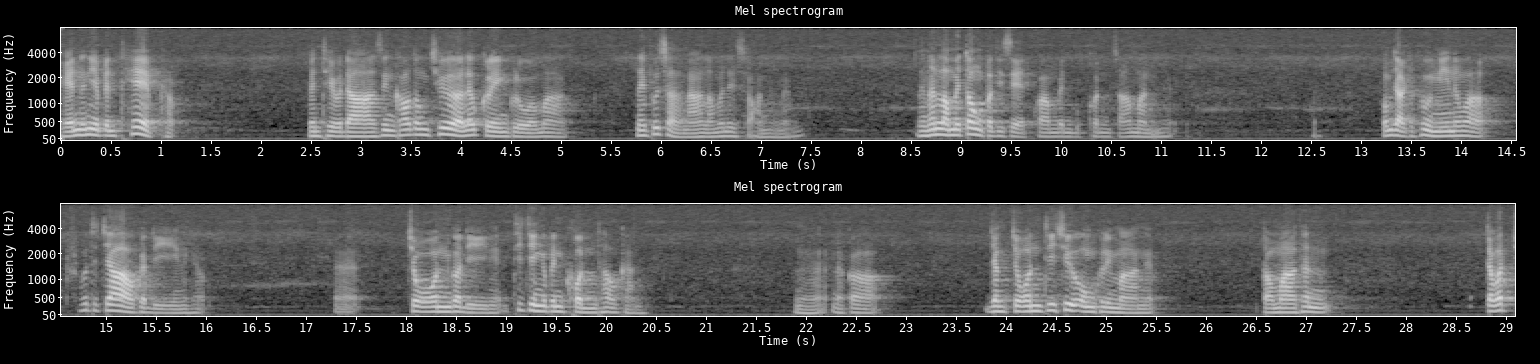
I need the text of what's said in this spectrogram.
เห็นนั่นเนี่ยเป็นเทพครับ เป็นเทวดาซึ่งเขาต้องเชื่อแล้วเกรงกลัวมาก ในพุทธศาสนาเราไม่ได้สอนอย่างนั้นดังนั้นเราไม่ต้องปฏิเสธความเป็นบุคคลสามัญนะผมอยากจะพูดนี้นะว่า พระพุทธเจ้าก็ดีนะครับ โจรก็ดีเนี่ย ที่จริงก็เป็นคนเท่ากันนะแล้วก็ยังโจรที่ชื่อองคุลิมานเนี่ย ต่อมาท่าน แต่ว่าโจ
